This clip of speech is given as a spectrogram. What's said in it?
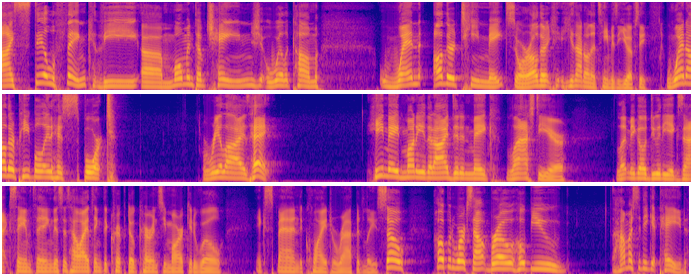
I still think the uh, moment of change will come when other teammates or other he's not on the team he's a UFC when other people in his sport realize hey he made money that I didn't make last year. Let me go do the exact same thing. This is how I think the cryptocurrency market will expand quite rapidly. So, hope it works out, bro. Hope you. How much did he get paid?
